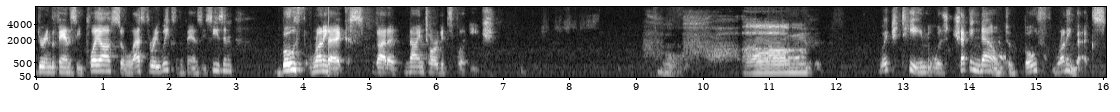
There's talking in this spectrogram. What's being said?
during the fantasy playoffs. So the last three weeks of the fantasy season, both running backs got a nine target split each. Um, Which team was checking down to both running backs?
